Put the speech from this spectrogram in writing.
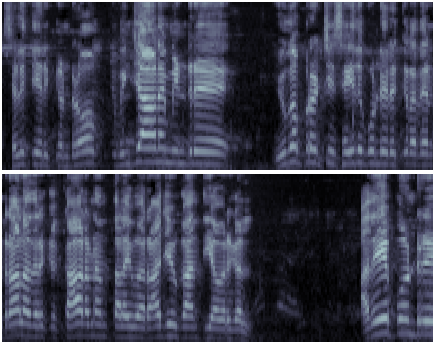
செலுத்தி இருக்கின்றோம் விஞ்ஞானம் இன்று யுகப்புரட்சி செய்து கொண்டிருக்கிறது என்றால் அதற்கு காரணம் தலைவர் ராஜீவ்காந்தி அவர்கள். அதே போன்று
